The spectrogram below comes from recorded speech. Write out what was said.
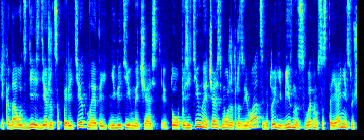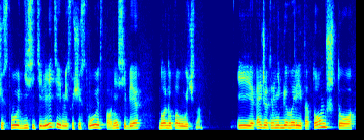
И когда вот здесь держится паритет на этой негативной части, то позитивная часть может развиваться, и в итоге бизнес в этом состоянии существует десятилетиями существует вполне себе благополучно. И опять же, это не говорит о том, что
